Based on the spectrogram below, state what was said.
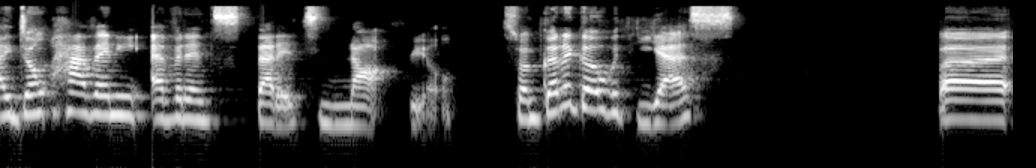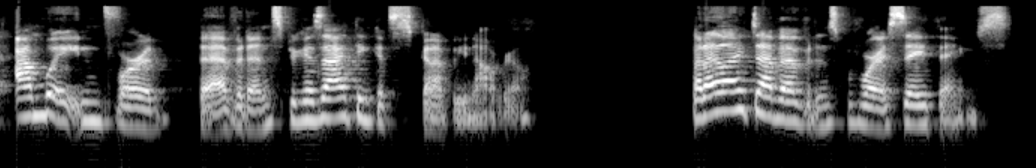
I don't have any evidence that it's not real. So I'm gonna go with yes, but I'm waiting for the evidence because I think it's gonna be not real. But I like to have evidence before I say things.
